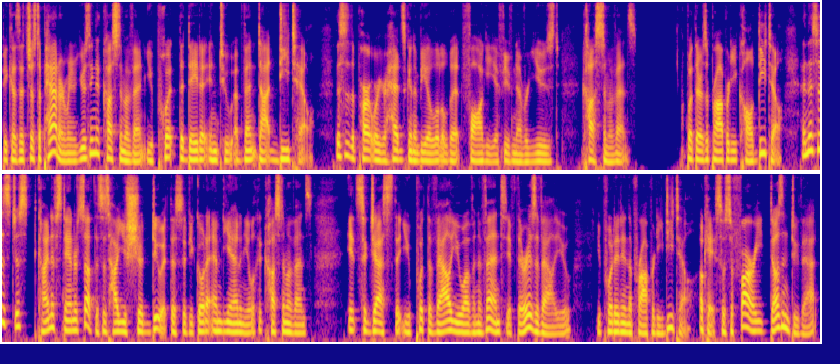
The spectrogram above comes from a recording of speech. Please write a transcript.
because it's just a pattern. When you're using a custom event, you put the data into event.detail. This is the part where your head's going to be a little bit foggy if you've never used custom events. But there's a property called detail. And this is just kind of standard stuff. This is how you should do it. This if you go to MDN and you look at custom events, it suggests that you put the value of an event, if there is a value, you put it in the property detail. Okay, so Safari doesn't do that.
